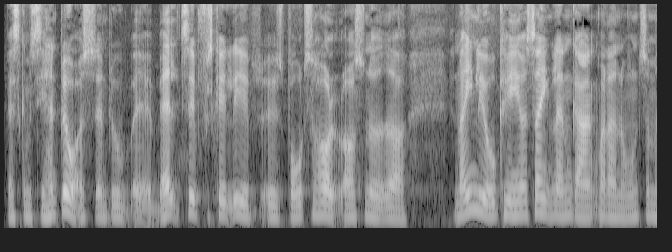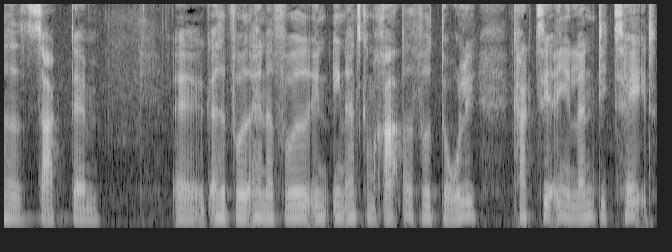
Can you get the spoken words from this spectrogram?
hvad skal man sige, han blev også han blev øh, valgt til forskellige øh, sportshold og sådan noget, og han var egentlig okay, og så en eller anden gang var der nogen, som havde sagt, øh, øh, havde fået, han havde fået, en, en af hans kammerater havde fået dårlig karakter i en eller anden diktat,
